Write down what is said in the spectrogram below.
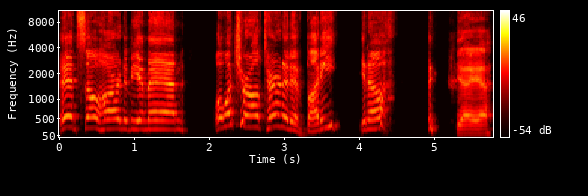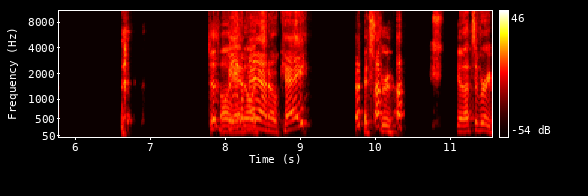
it's so hard to be a man. Well, what's your alternative, buddy? You know? yeah, yeah. Just oh, be yeah, a no, man, okay? it's true. Yeah, that's a very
